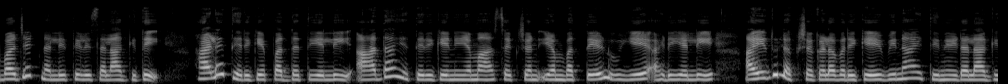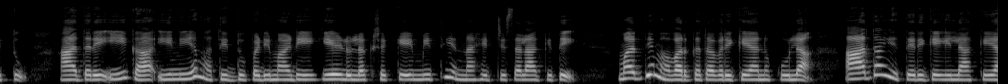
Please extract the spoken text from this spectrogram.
ಬಜೆಟ್ನಲ್ಲಿ ತಿಳಿಸಲಾಗಿದೆ. ಹಳೆ ತೆರಿಗೆ ಪದ್ಧತಿಯಲ್ಲಿ ಆದಾಯ ತೆರಿಗೆ ನಿಯಮ ಸೆಕ್ಷನ್ ಎಂಬತ್ತೇಳು ಎ ಅಡಿಯಲ್ಲಿ ಐದು ಲಕ್ಷಗಳವರೆಗೆ ವಿನಾಯಿತಿ ನೀಡಲಾಗಿತ್ತು. ಆದರೆ ಈಗ ಈ ನಿಯಮ ತಿದ್ದುಪಡಿ ಮಾಡಿ ಏಳು ಲಕ್ಷಕ್ಕೆ ಮಿತಿಯನ್ನು ಹೆಚ್ಚಿಸಲಾಗಿದೆ. ಮಧ್ಯಮ ವರ್ಗದವರಿಗೆ ಅನುಕೂಲ. ಆದಾಯ ತೆರಿಗೆ ಇಲಾಖೆಯ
